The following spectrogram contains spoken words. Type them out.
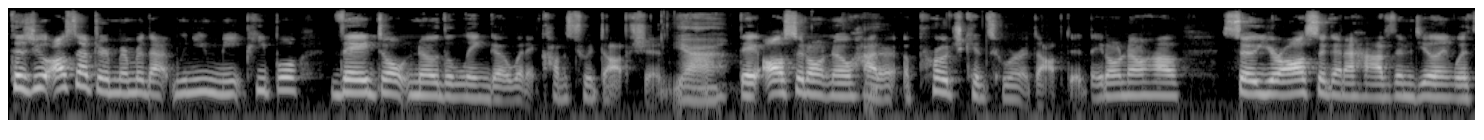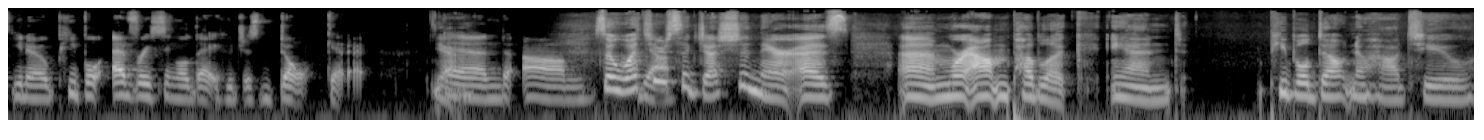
because you also have to remember that when you meet people, they don't know the lingo when it comes to adoption Yeah. they also don't know how to approach kids who are adopted. They don't know how. So you're also going to have them dealing with, you know, people every single day who just don't get it. Yeah. And um, So, what's Yeah. your suggestion there as um, we're out in public and people don't know how to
